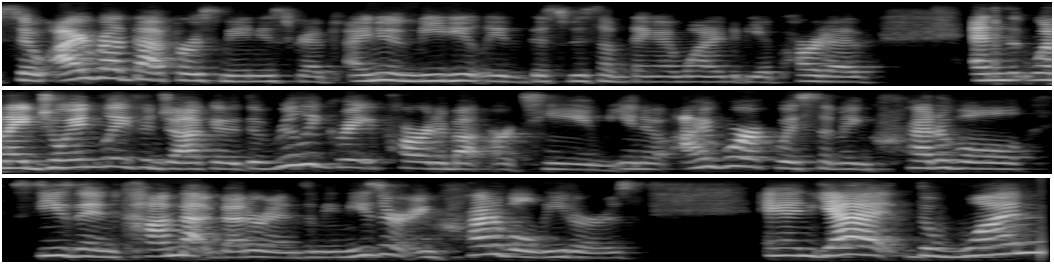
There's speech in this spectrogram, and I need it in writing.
So I read that first manuscript. I knew immediately that this was something I wanted to be a part of. And when I joined Leif and Jocko, the really great part about our team, you know, I work with some incredible seasoned combat veterans. I mean, these are incredible leaders. And yet, the one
